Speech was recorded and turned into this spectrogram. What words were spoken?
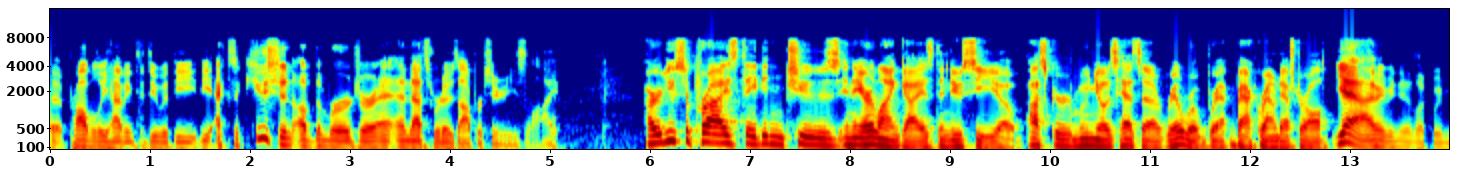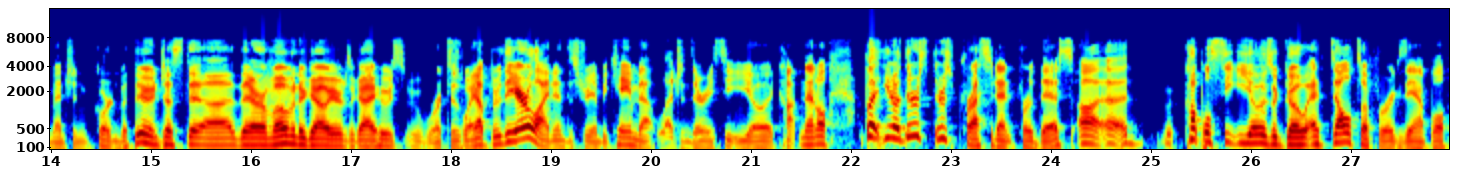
uh, probably having to do with the the execution of the merger, and, and that's where those opportunities lie. Are you surprised they didn't choose an airline guy as the new CEO? Oscar Munoz has a railroad background, after all. Yeah, I mean, look, we mentioned Gordon Bethune just uh, there a moment ago. Here's a guy who's who worked his way up through the airline industry and became that legendary CEO at Continental. But you know, there's there's precedent for this. Uh, uh couple CEOs ago at Delta, for example,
